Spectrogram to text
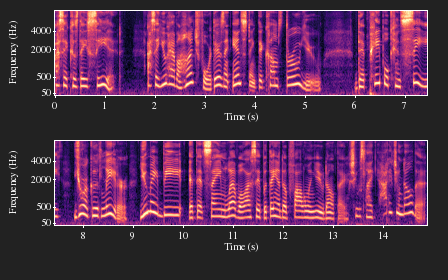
I said, Because they see it. I said, You have a hunch for it. There's an instinct that comes through you that people can see you're a good leader. You may be at that same level. I said, But they end up following you, don't they? She was like, How did you know that?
